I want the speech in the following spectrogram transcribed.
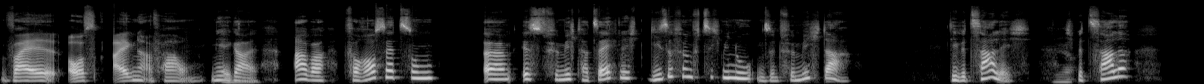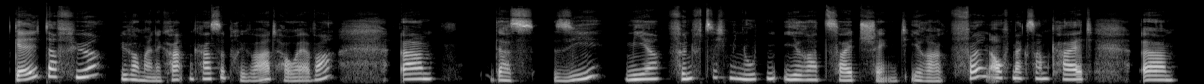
Weil aus eigener Erfahrung, mir mhm. egal. Aber Voraussetzung äh, ist für mich tatsächlich, diese 50 Minuten sind für mich da die bezahle ich. Ja. Ich bezahle Geld dafür über meine Krankenkasse, privat, however, ähm, dass sie mir 50 Minuten ihrer Zeit schenkt, ihrer vollen Aufmerksamkeit, ähm,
